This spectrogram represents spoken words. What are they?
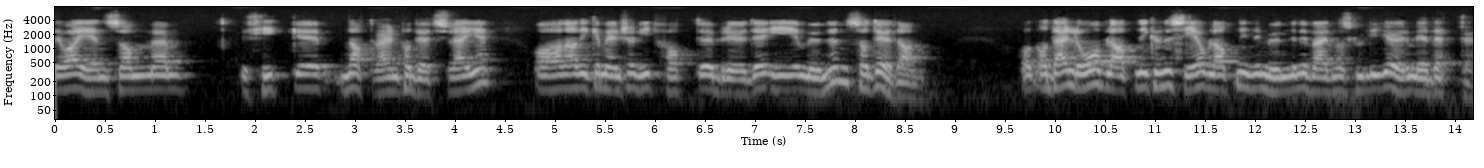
det var en som fikk eh, nattverden på dødsleiet, og han hadde ikke mer enn så vidt fått eh, brødet i munnen, så døde han. Og, og der lå oblaten. De kunne se oblaten inni munnen min i verden. Hva skulle de gjøre med dette?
